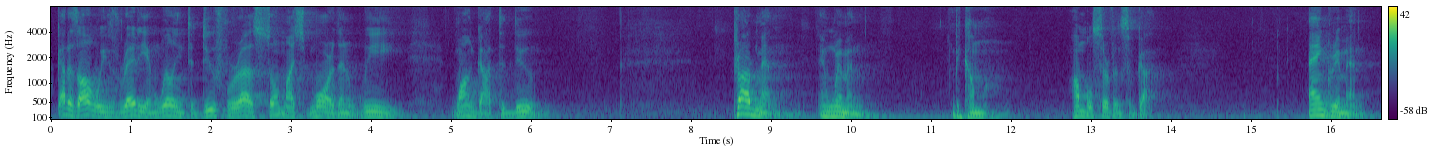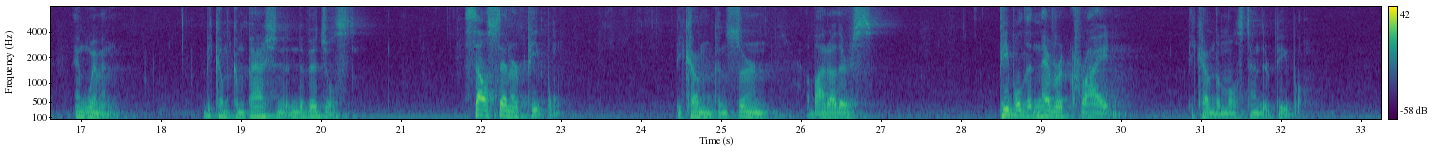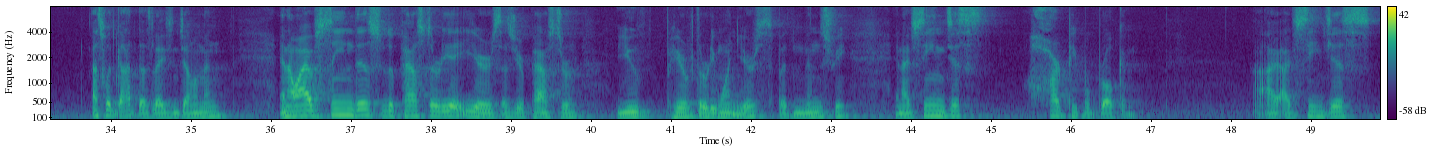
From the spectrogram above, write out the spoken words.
God is always ready and willing to do for us so much more than we want God to do. Proud men and women become humble servants of God. Angry men and women become compassionate individuals. Self centered people become concerned about others. People that never cried become the most tender people. That's what God does, ladies and gentlemen. And how I've seen this through the past 38 years as your pastor. You've here 31 years, but in ministry. And I've seen just heart people broken. I, I've seen just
